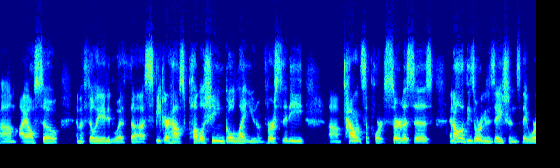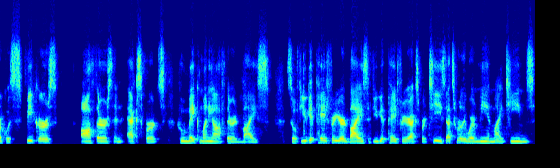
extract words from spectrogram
Um, I also am affiliated with uh, Speaker House Publishing, Gold Light University, um, Talent Support Services, and all of these organizations. They work with speakers, authors, and experts who make money off their advice. So if you get paid for your advice, if you get paid for your expertise, that's really where me and my teams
